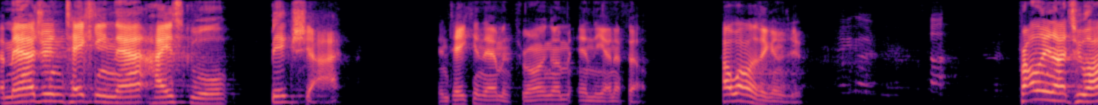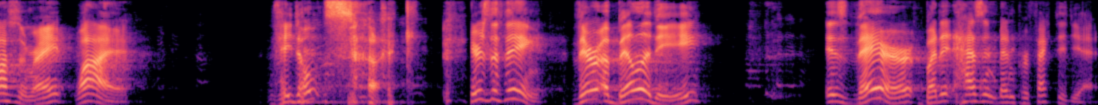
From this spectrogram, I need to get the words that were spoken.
imagine taking that high school big shot and taking them and throwing them in the NFL. How well are they going to do? Probably not too awesome, right? Why? They don't suck. Here's the thing their ability is there, but it hasn't been perfected yet.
